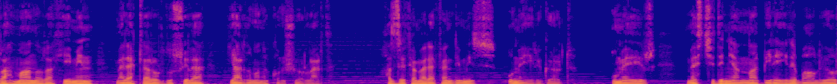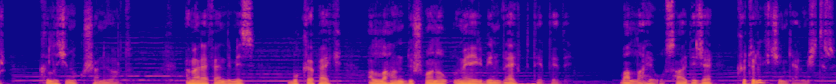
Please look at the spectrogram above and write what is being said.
Rahman-ı Rahim'in melekler ordusuyla yardımını konuşuyorlardı. Hazreti Ömer Efendimiz Umeyr'i gördü. Umeyr mescidin yanına bineğini bağlıyor, kılıcını kuşanıyordu. Ömer Efendimiz bu köpek Allah'ın düşmanı Umeyr bin Vehb'tir dedi. Vallahi o sadece kötülük için gelmiştir.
